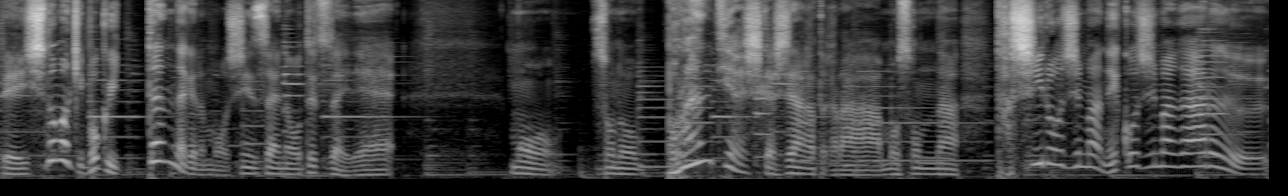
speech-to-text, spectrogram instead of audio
で石巻僕行ったんだけども震災のお手伝いで。もうそのボランティアしかしてなかったからもうそんな田代島猫島がある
